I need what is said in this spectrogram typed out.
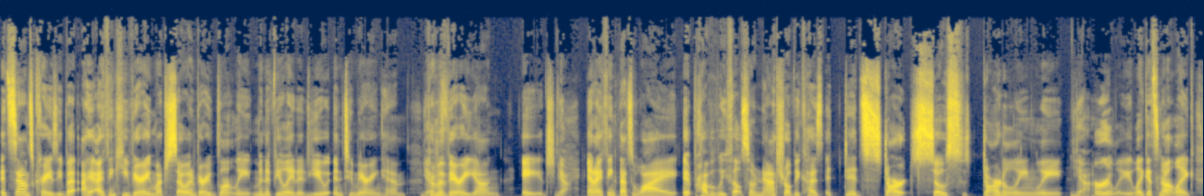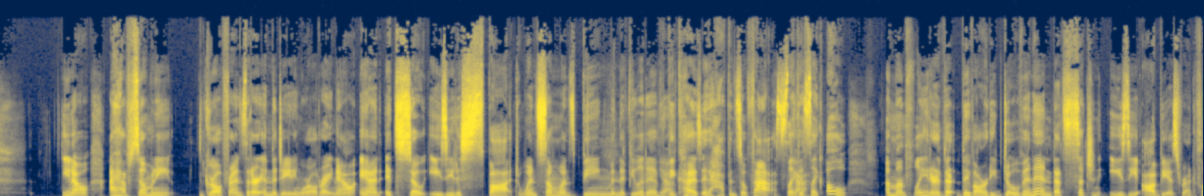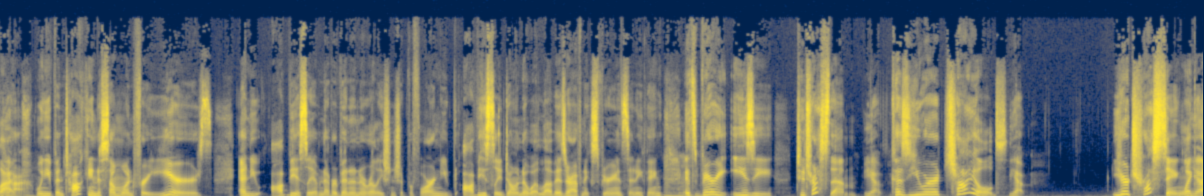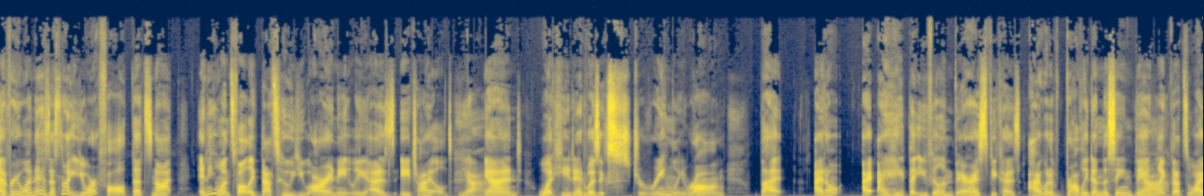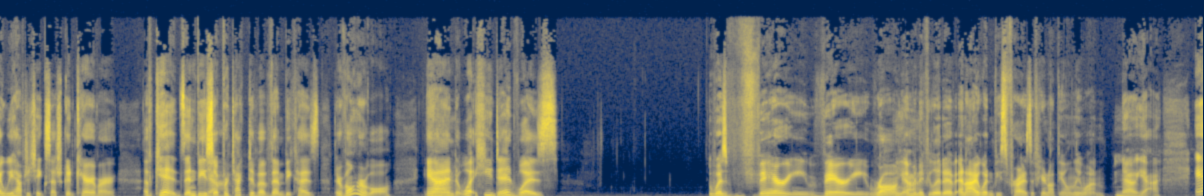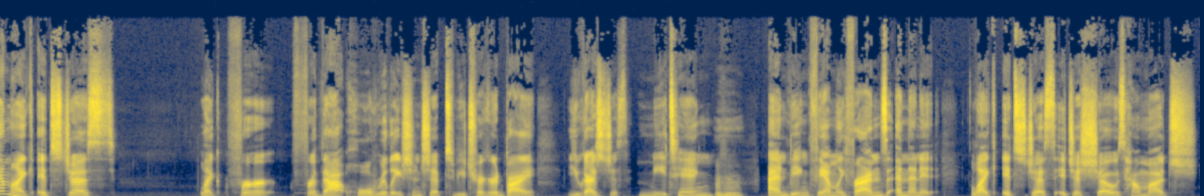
it sounds crazy, but I, I think he very much so and very bluntly manipulated you into marrying him from a very young age. Yeah. And I think that's why it probably felt so natural because it did start so startlingly Yeah. early. Like it's not like, you know, I have so many girlfriends that are in the dating world right now and it's so easy to spot when someone's being manipulative Yeah. because it happens so fast. Like Yeah. it's like, oh, a month later that they've already dove in. That's such an easy, obvious red flag. Yeah. When you've been talking to someone for years and you obviously have never been in a relationship before and you obviously don't know what love is or haven't experienced anything, Mm-hmm. it's very easy to trust them Yep. because you were a child. Yep. You're trusting, like Yep. everyone is. That's not your fault. That's not anyone's fault. Like that's who you are innately as a child. Yeah. And what he did was extremely wrong. But I don't. I, I hate that you feel embarrassed because I would have probably done the same thing. Yeah. Like that's why we have to take such good care of our of kids and be so protective of them because they're vulnerable. Yeah. And what he did was was very very wrong Yeah. and manipulative and I wouldn't be surprised if you're not the only one. No, yeah. And like it's just like for for that whole relationship to be triggered by you guys just meeting mm-hmm. And being family friends and then it like it's just it just shows how much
